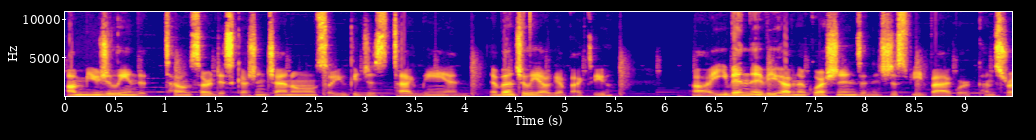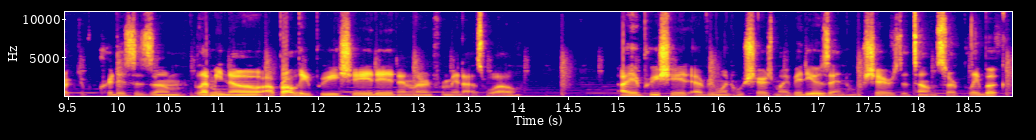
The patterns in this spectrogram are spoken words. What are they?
I'm usually in the Townstar discussion channel, so you could just tag me and eventually I'll get back to you. Uh, even if you have no questions and it's just feedback or constructive criticism, let me know. I'll probably appreciate it and learn from it as well. I appreciate everyone who shares my videos and who shares the Townstar playbook.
